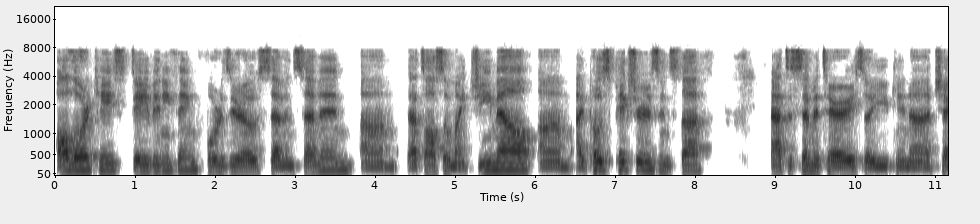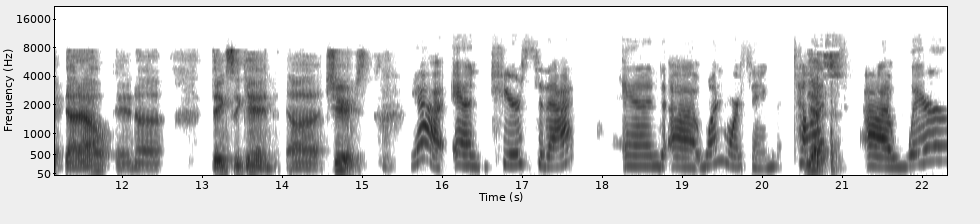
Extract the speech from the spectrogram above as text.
all lowercase Dave anything 4077. Um that's also my Gmail. Um I post pictures and stuff at the cemetery so you can uh check that out and uh thanks again. Uh cheers. Yeah, and cheers to that. And uh, one more thing, tell Yes. us uh, where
